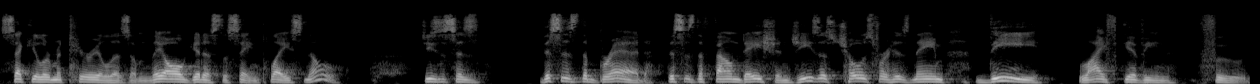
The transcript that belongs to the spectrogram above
secular materialism, they all get us the same place. No. Jesus says, this is the bread. This is the foundation. Jesus chose for his name the life-giving food,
